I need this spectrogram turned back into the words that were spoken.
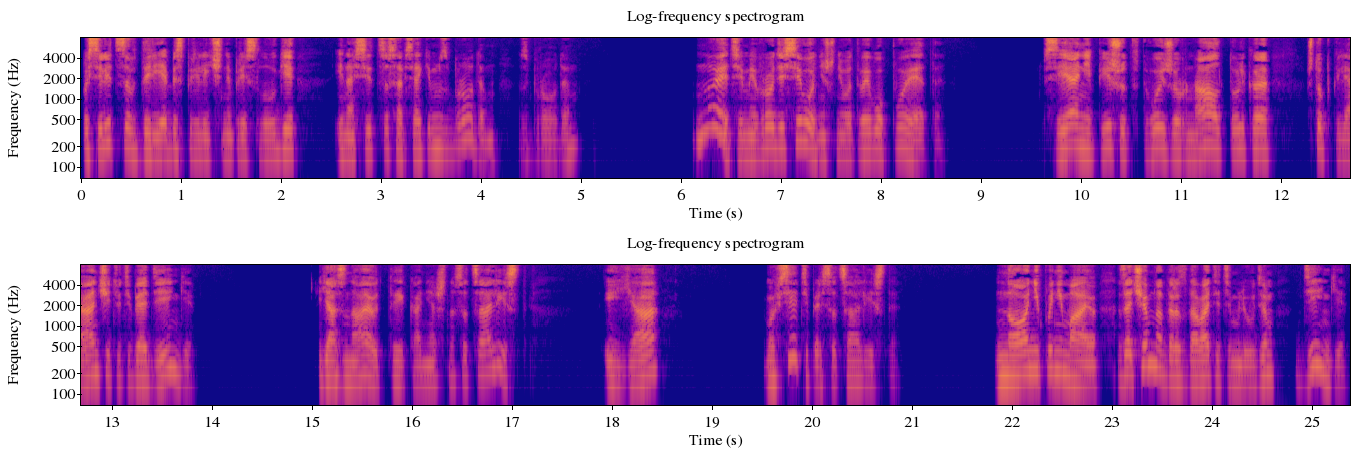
поселиться в дыре без приличной прислуги и носиться со всяким сбродом. Сбродом? Ну, этими, вроде сегодняшнего твоего поэта. Все они пишут в твой журнал только, чтоб клянчить у тебя деньги. Я знаю, ты, конечно, социалист. И я... Мы все теперь социалисты. Но не понимаю, зачем надо раздавать этим людям деньги?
